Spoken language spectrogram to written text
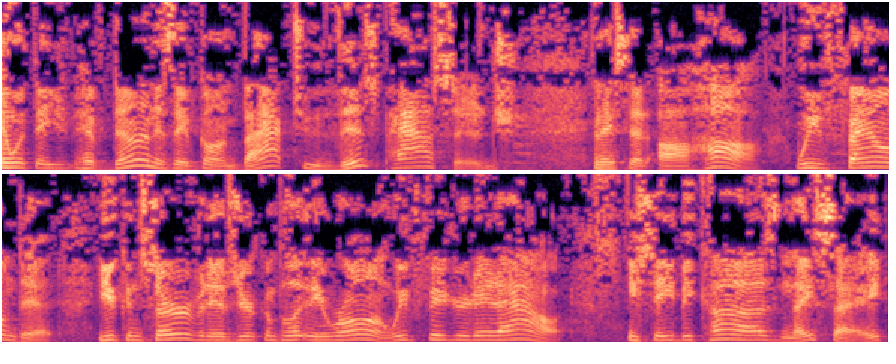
And what they have done is they've gone back to this passage and they said, aha, we've found it. You conservatives, you're completely wrong. We've figured it out. You see, because, and they say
